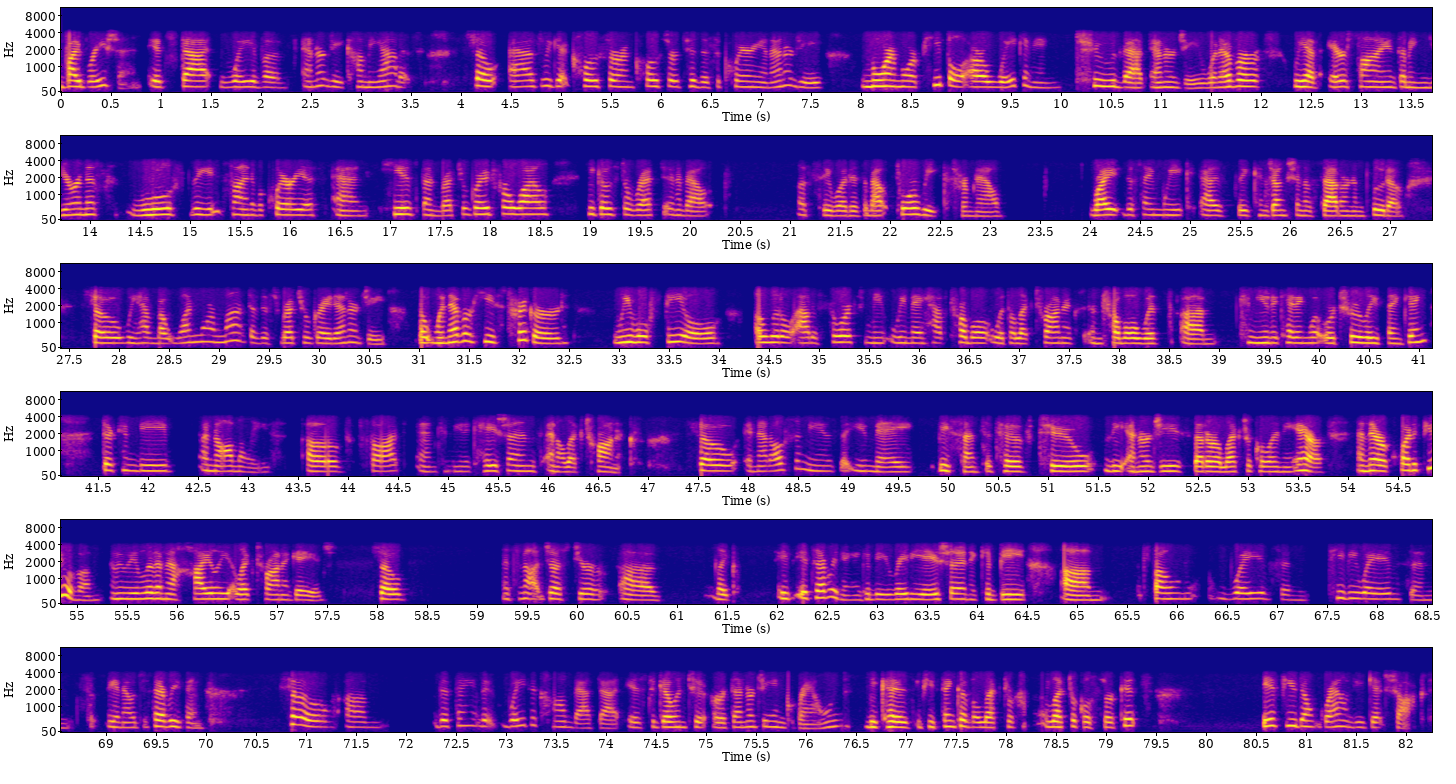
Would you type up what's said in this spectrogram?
vibration. It's that wave of energy coming at us. So as we get closer and closer to this Aquarian energy, more and more people are awakening to that energy. Whenever we have air signs, I mean, Uranus rules the sign of Aquarius, and he has been retrograde for a while. He goes direct in about, let's see, what is about four weeks from now, right? The same week as the conjunction of Saturn and Pluto. So we have about one more month of this retrograde energy. But whenever he's triggered, we will feel a little out of sorts. We, may have trouble with electronics and trouble with um, communicating what we're truly thinking. There can be anomalies of thought and communications and electronics. So, and that also means that you may be sensitive to the energies that are electrical in the air. And there are quite a few of them. I mean, we live in a highly electronic age. So it's not just your, uh, like, it, it's everything. It could be radiation, it could be um, phone waves and TV waves and, you know, just everything. So, um, the thing the way to combat that is to go into earth energy and ground because if you think of electric electrical circuits if you don't ground, you get shocked.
